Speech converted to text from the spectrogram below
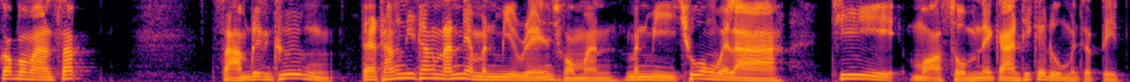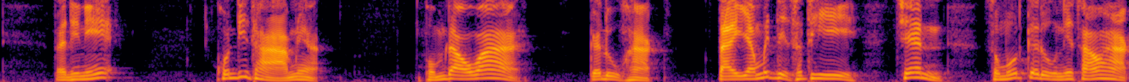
ก็ประมาณสักสามเดือนครึ่ง แต่ทั้งนี้ทั้งนั้นเนี่ยมันมีเรนจ์ของมัน มันมีช่วงเวลาที่เหมาะสมในการที่กระดูกมันจะติด แต่ทีนี้ คนที่ถามเนี่ย ผมเดาว่ากระดูกหัก แต่ยังไม่ติดสักที เช่น สมมติกระดูกนิ้วเท้าหัก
